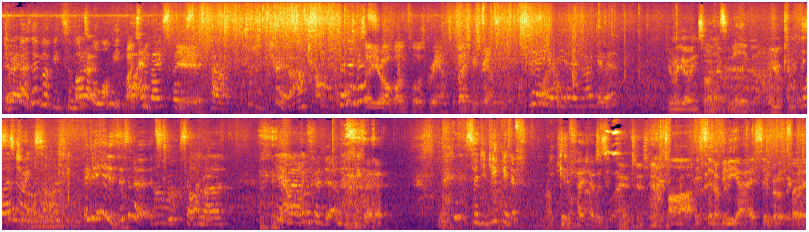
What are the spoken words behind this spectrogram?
Yeah, that might be someone's Oh, no. belongings. Oh, and basement Yeah. is the car. Trevor. so your old bottom floor is ground, so basement ground and Yeah, yeah, yeah, I get it. Do you want to go inside That's now? really good. Or you coming? This is too exciting. It is, isn't it? It's too oh, exciting. Yeah, no, we'll go down. So did you get a, get a photo as well? Yeah, two, two. Oh, it's ah, a video, It's you photo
